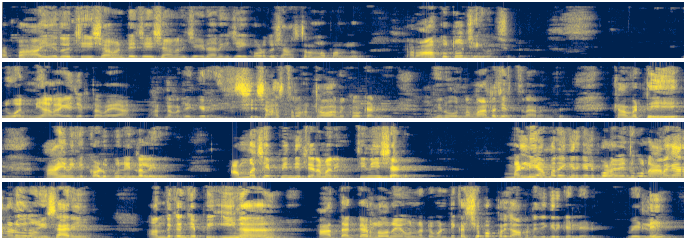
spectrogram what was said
తప్ప ఏదో చేశామంటే చేశామని చేయడానికి చేయకూడదు శాస్త్రంలో పనులు. పరాకుతో చేయవలసి ఉంటుంది నువ్వు అన్నీ అలాగే చెప్తావయ్యా. పట్టణ దగ్గర నుంచి శాస్త్రం అంటావా అనుకోకండి. నేను ఉన్నమాట చెప్తున్నాను అంతే. కాబట్టి ఆయనకి కడుపు నిండలేదు. అమ్మ చెప్పింది తినమని తినేశాడు. మళ్ళీ అమ్మ దగ్గరికి వెళ్ళిపోవడం ఎందుకు? నాన్నగారిని అడుగుదాం ఈసారి. అందుకని చెప్పి ఈయన ఆ దగ్గరలోనే ఉన్నటువంటి కశ్యప ప్రజాపతి దగ్గరికి వెళ్ళాడు. వెళ్ళి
